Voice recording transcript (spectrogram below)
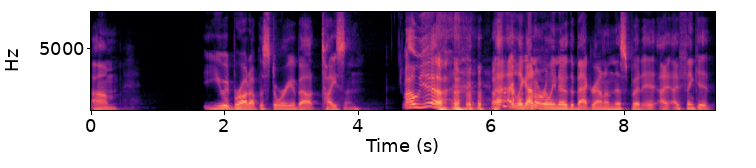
um, you had brought up a story about Tyson. Oh yeah. I, I, like I don't really know the background on this, but it, I, I think it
